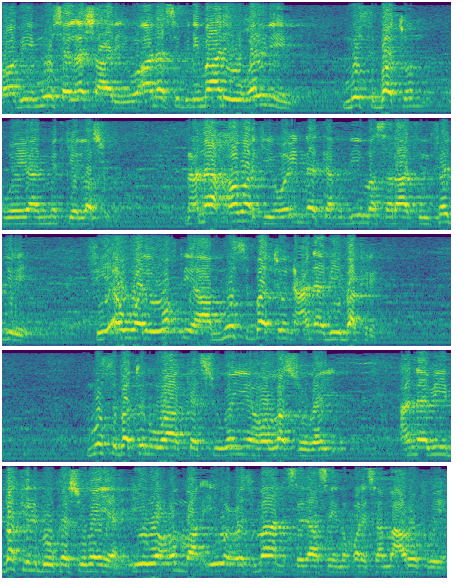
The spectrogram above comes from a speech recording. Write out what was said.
wa abi muusa alashcari wa anas bni mali wagayrihim muhbatun weeyaan midkii la sugan macnaha khabarkii waina taqdiima salaati اlfajri fii awali waqtihaa muhbatun can abi bakrin muhbatun waa ka sugan yahoo la sugay can abi bakrin buu ka sugan yahay iyo cumar iyo wa cuhmaan sidaasay noqonaysaa macruuf weyn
